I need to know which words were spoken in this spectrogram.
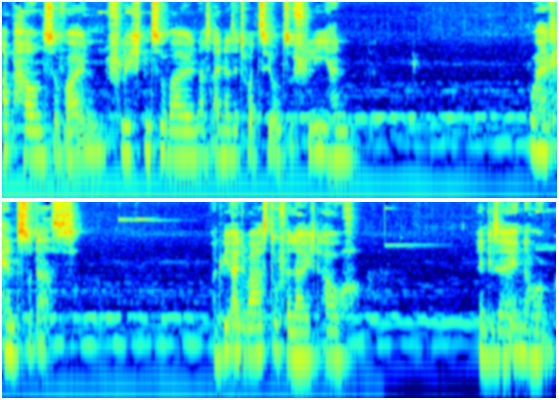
abhauen zu wollen, flüchten zu wollen, aus einer Situation zu fliehen. Woher kennst du das? Und wie alt warst du vielleicht auch in dieser Erinnerung?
